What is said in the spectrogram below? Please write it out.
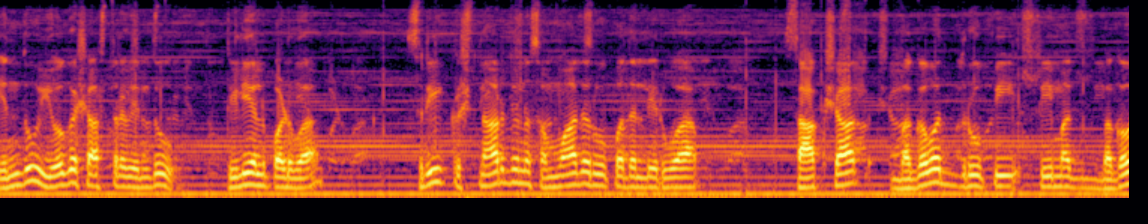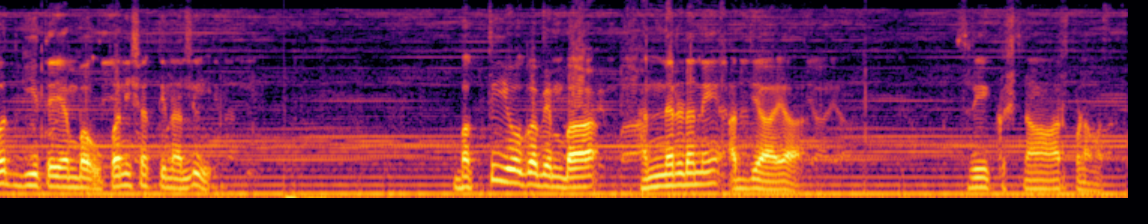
ಎಂದೂ ಯೋಗಶಾಸ್ತ್ರವೆಂದು ತಿಳಿಯಲ್ಪಡುವ ಶ್ರೀಕೃಷ್ಣಾರ್ಜುನ ಸಂವಾದ ರೂಪದಲ್ಲಿರುವ ಸಾಕ್ಷಾತ್ ಭಗವದ್ರೂಪಿ ಶ್ರೀಮದ್ ಭಗವದ್ಗೀತೆ ಎಂಬ ಉಪನಿಷತ್ತಿನಲ್ಲಿ ಭಕ್ತಿಯೋಗವೆಂಬ ಹನ್ನೆರಡನೇ ಅಧ್ಯಾಯ. ಶ್ರೀಕೃಷ್ಣಾರ್ಪಣಮಸ್ತು.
